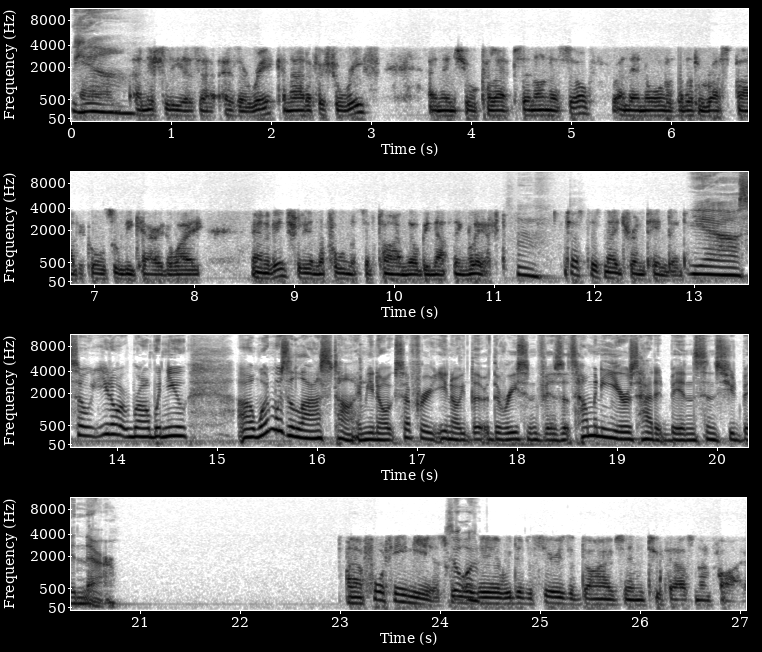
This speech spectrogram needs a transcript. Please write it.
Yeah. Uh, initially as a, as a wreck, an artificial reef, and then she'll collapse in on herself, and then all of the little rust particles will be carried away. And eventually, in the fullness of time, there'll be nothing left, mm. just as nature intended. Yeah. So, you know, Rob, when you, uh, when was the last time, you know, except for, you know, the, the recent visits, how many years had it been since you'd been there? Uh, 14 years. So, we were there. We did a series of dives in 2005.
